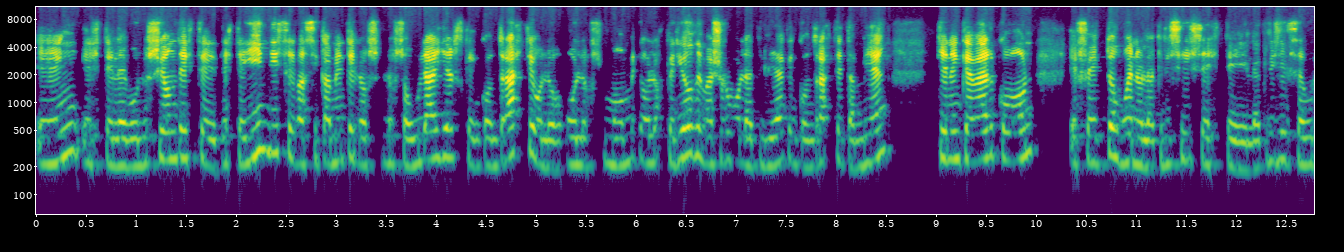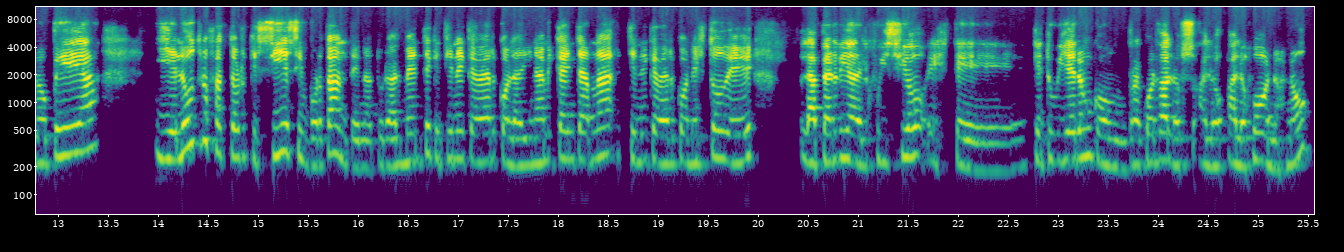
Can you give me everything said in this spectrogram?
en este, la evolución de este, de este índice, básicamente los, los outliers que encontraste o, o, los, o los periodos de mayor volatilidad que encontraste también tienen que ver con efectos, bueno, la crisis, este, la crisis europea, y el otro factor que sí es importante, naturalmente, que tiene que ver con la dinámica interna, tiene que ver con esto de la pérdida del juicio este, que tuvieron con recuerdo a los, a los bonos, ¿no?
